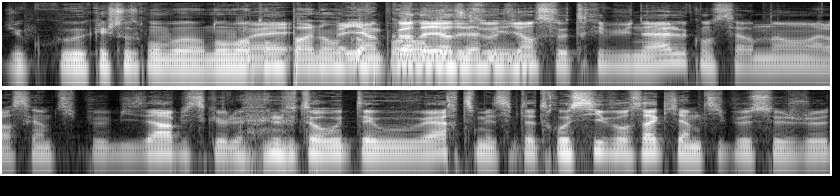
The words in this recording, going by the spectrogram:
du coup quelque chose qu'on va, dont on va entendre parler encore. Il y a encore d'ailleurs des, audiences au tribunal concernant. Alors c'est un petit peu bizarre puisque l'autoroute est ouverte, mais c'est peut-être aussi pour ça qu'il y a un petit peu ce jeu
